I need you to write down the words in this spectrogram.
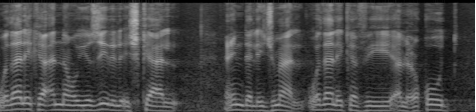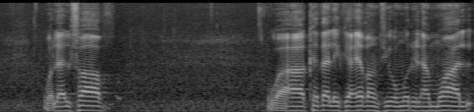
وذلك أنه يزيل الإشكال عند الإجمال. وذلك في العقود والألفاظ وكذلك أيضا في أمور الأموال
